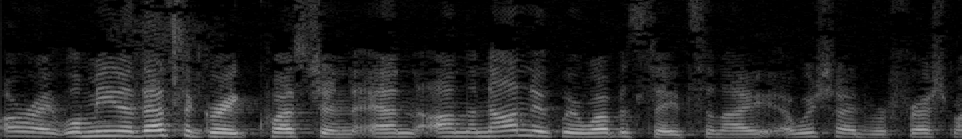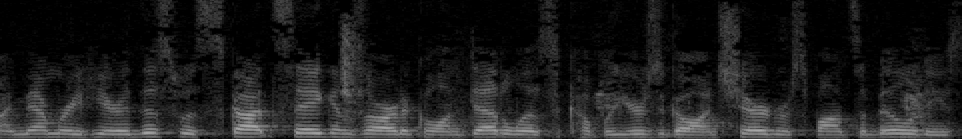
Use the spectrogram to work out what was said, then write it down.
All right. Well, Mina, that's a great question. And on the non-nuclear weapon states, and I, I, wish I'd refresh my memory here. This was Scott Sagan's article on Daedalus a couple years ago on shared responsibilities.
